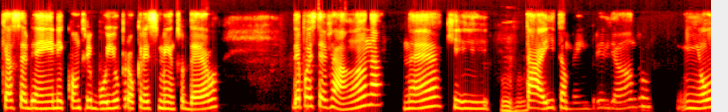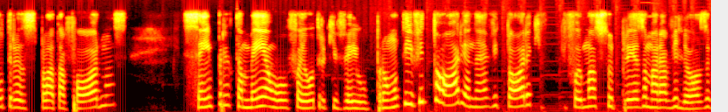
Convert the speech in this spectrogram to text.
que a CBN contribuiu para o crescimento dela. Depois teve a Ana, né, que está uhum. Tá aí também brilhando em outras plataformas. Sempre também é foi outra que veio pronta. E Vitória, né? Vitória, que, que foi uma surpresa maravilhosa.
